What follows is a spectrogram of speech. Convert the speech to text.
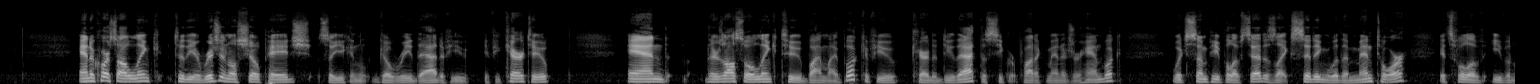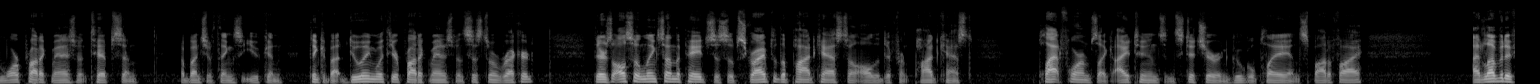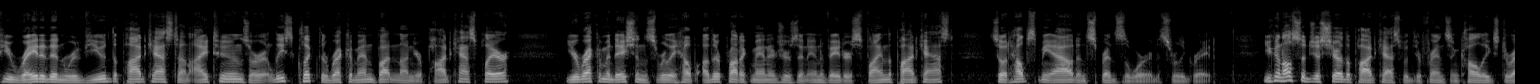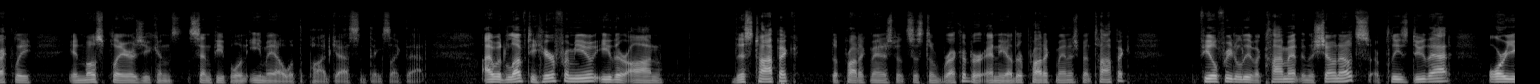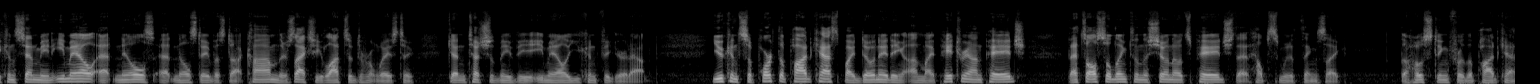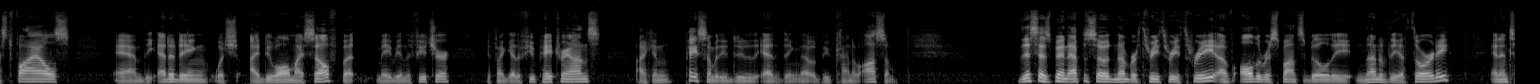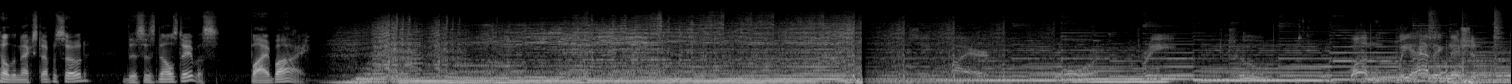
And of course, I'll link to the original show page so you can go read that if you if you care to. And there's also a link to buy my book if you care to do that, the Secret Product Manager Handbook, which some people have said is like sitting with a mentor. It's full of even more product management tips and a bunch of things that you can think about doing with your product management system of record. There's also links on the page to subscribe to the podcast on all the different podcast platforms like iTunes and Stitcher and Google Play and Spotify. I'd love it if you rated and reviewed the podcast on iTunes or at least click the recommend button on your podcast player. Your recommendations really help other product managers and innovators find the podcast, so it helps me out and spreads the word. It's really great. You can also just share the podcast with your friends and colleagues directly. In most players, you can send people an email with the podcast and things like that. I would love to hear from you either on this topic, the product management system record, or any other product management topic. Feel free to leave a comment in the show notes, or please do that. Or you can send me an email at nils at nilsdavis.com. There's actually lots of different ways to get in touch with me via email. You can figure it out. You can support the podcast by donating on my Patreon page. That's also linked in the show notes page. That helps me with things like the hosting for the podcast files and the editing, which I do all myself, but maybe in the future, if I get a few Patreons, I can pay somebody to do the editing. That would be kind of awesome. This has been episode number 333 of All the Responsibility, None of the Authority. And until the next episode, this is Nils Davis. Bye bye. Ignition.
